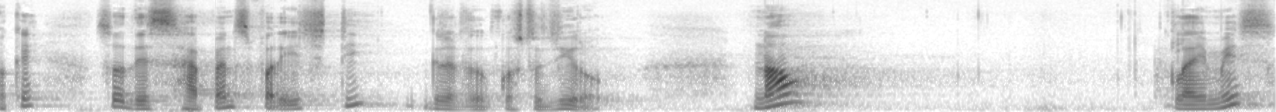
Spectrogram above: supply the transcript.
Okay. So, this happens for each t greater than or to 0. Now claim is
